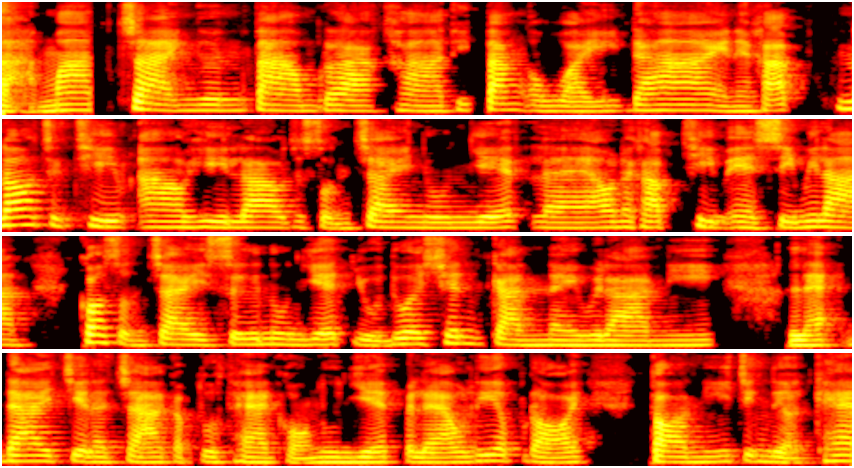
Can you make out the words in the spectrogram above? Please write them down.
สามารถจ่ายเงินตามราคาที่ตั้งเอาไว้ได้นะครับ นอกจากทีมอัลฮีลาวจะสนใจนูนเยสแล้วนะครับ ทีมเอซิมิลานก็สนใจซื้อนูนเยสอยู่ด้วยเช่นกันในเวลานี้ และได้เจรจากับตัวแทนของนูนเยสไปแล้วเรียบร้อย ตอนนี้จึงเหลือแค่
